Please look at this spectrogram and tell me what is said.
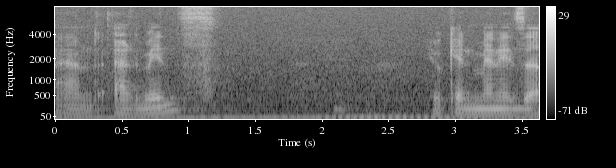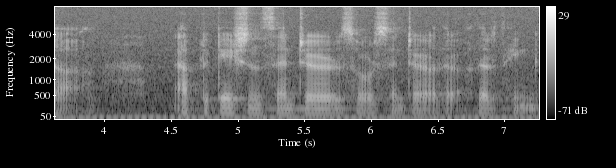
and admins. You can manage a application center source center other other thing.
